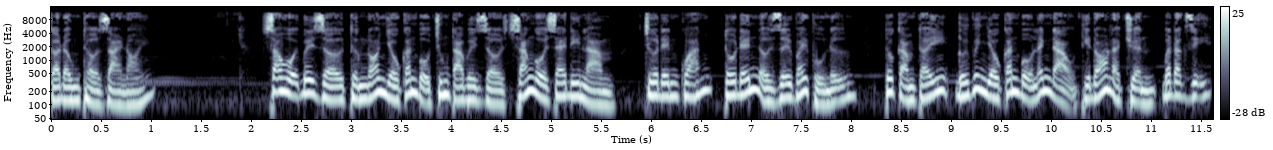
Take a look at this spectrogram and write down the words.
Cả đồng thở dài nói. Xã hội bây giờ thường nói nhiều cán bộ chúng ta bây giờ sáng ngồi xe đi làm, chưa đến quán, tôi đến ở dưới váy phụ nữ. Tôi cảm thấy đối với nhiều cán bộ lãnh đạo thì đó là chuyện bất đắc dĩ.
